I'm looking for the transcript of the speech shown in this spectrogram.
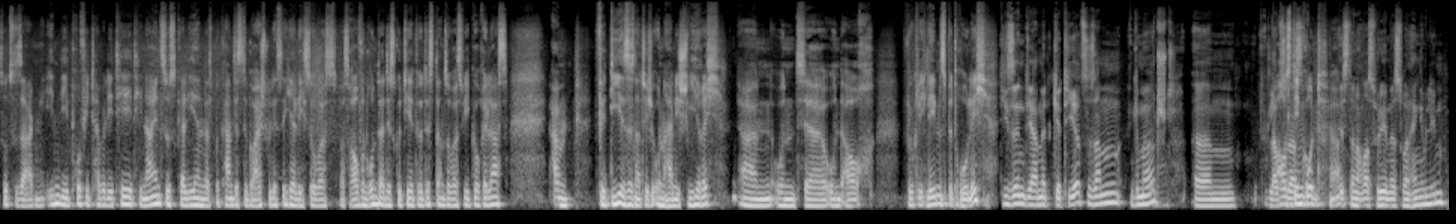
sozusagen in die Profitabilität hinein zu skalieren. Das bekannteste Beispiel ist sicherlich sowas, was rauf und runter diskutiert wird, ist dann sowas wie Gorillas. Ähm, für die ist es natürlich unheimlich schwierig ähm, und, äh, und auch wirklich lebensbedrohlich. Die sind ja mit Getir zusammen gemerged. Ähm, Aus du, dem Grund. Ja. Ist da noch was für die Investoren hängen geblieben?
